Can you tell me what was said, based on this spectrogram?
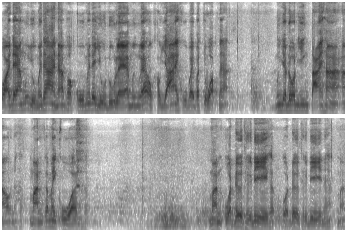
บอยแดงมึงอยู่ไม่ได้นะเพราะกูไม่ได้อยู่ดูแลมึงแล้วเขาย้ายกูไปประจวบนะมึงจะโดนยิงตายห่าเอานะครับ มันก็ไม่กลัวนะครับ มันอวดดื้อถือดีครับ อวดดื้อถือดีนะฮะมา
